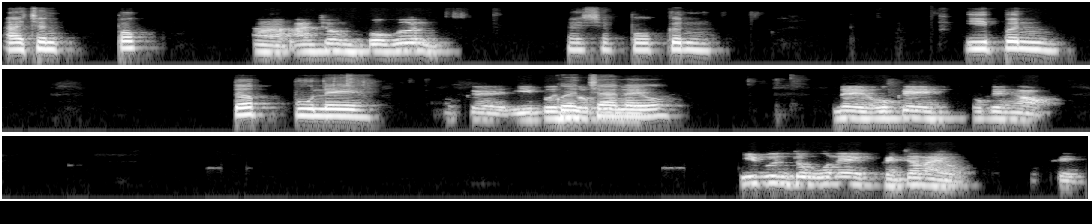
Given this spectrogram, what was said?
ăn chân bốc à, 안전 bok은 안전 복은 이쁜 덕분에 ok, 입은 덕분에. 괜찮아요? 네, ok, ok Ngọc. 입은 덕분에 괜찮아요. Ok.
